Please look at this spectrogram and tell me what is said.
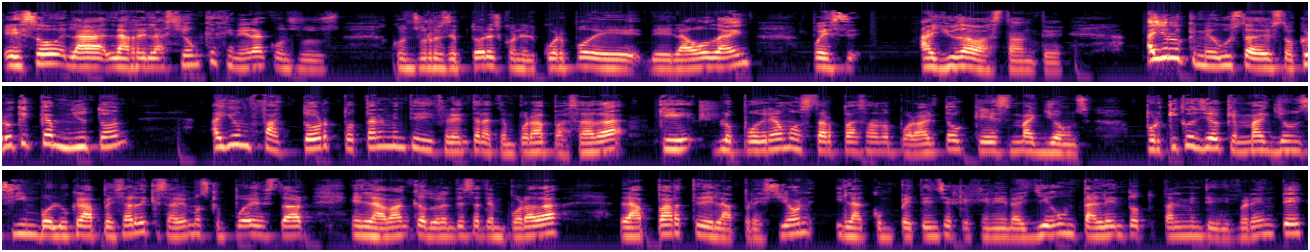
eso, la, la relación que genera con sus, con sus receptores, con el cuerpo de, de la O-line, pues ayuda bastante. Hay algo que me gusta de esto. Creo que Cam Newton hay un factor totalmente diferente a la temporada pasada que lo podríamos estar pasando por alto, que es Mac Jones. ¿Por qué considero que Mac Jones se involucra? A pesar de que sabemos que puede estar en la banca durante esta temporada, la parte de la presión y la competencia que genera. Llega un talento totalmente diferente,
